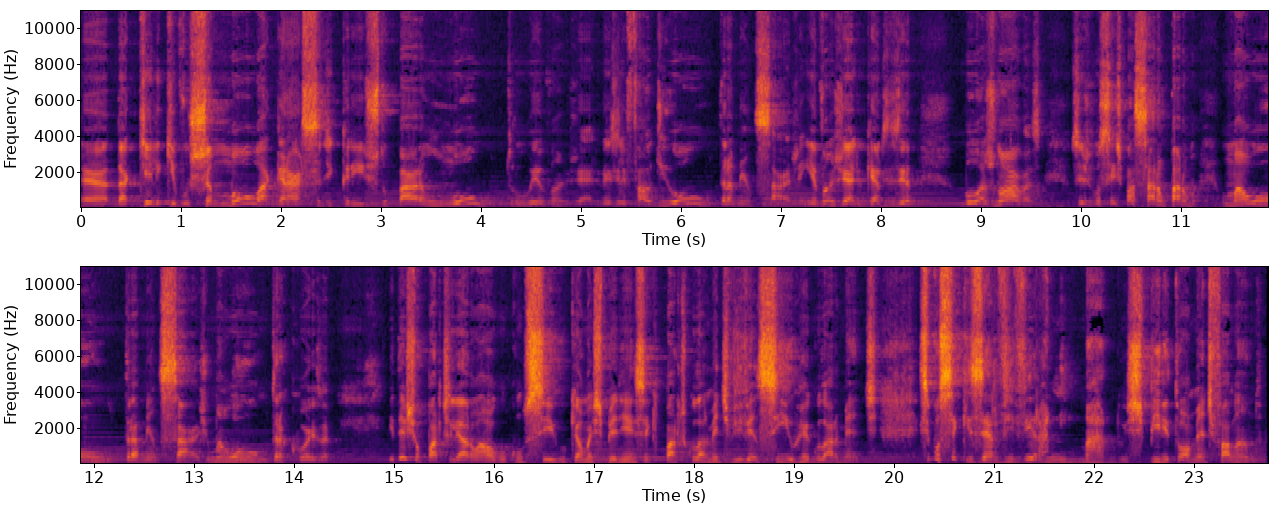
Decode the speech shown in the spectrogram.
é, daquele que vos chamou a graça de Cristo para um outro evangelho. Veja, ele fala de outra mensagem. Evangelho quer dizer boas novas. Ou seja, vocês passaram para uma, uma outra mensagem, uma outra coisa. E deixa eu partilhar algo consigo, que é uma experiência que particularmente vivencio regularmente. Se você quiser viver animado, espiritualmente falando,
